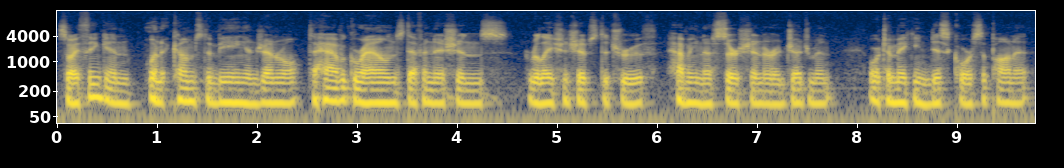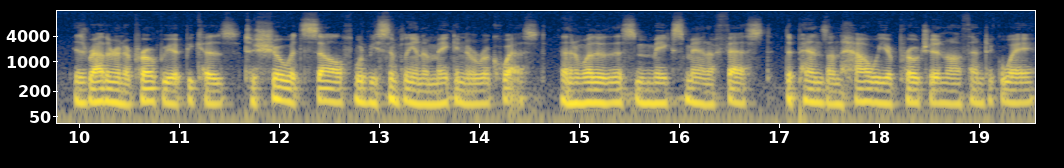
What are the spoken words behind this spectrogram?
So I think in when it comes to being in general, to have grounds, definitions, relationships to truth, having an assertion or a judgment, or to making discourse upon it is rather inappropriate because to show itself would be simply in a making a request. And whether this makes manifest depends on how we approach it in an authentic way.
